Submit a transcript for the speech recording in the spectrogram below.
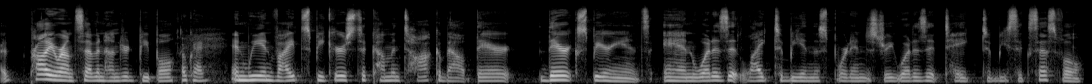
are probably around 700 people. Okay. And we invite speakers to come and talk about their their experience and what is it like to be in the sport industry? What does it take to be successful?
